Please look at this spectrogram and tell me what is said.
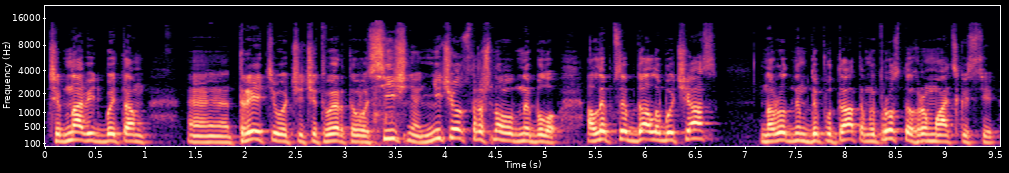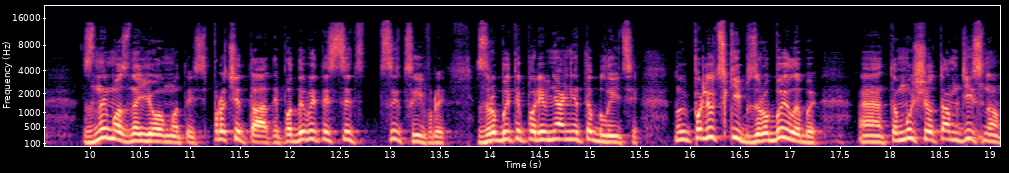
чи б навіть би там. е, 3 чи 4 січня нічого страшного б не було. Але б це б дало би час народним депутатам і просто громадськості з ним ознайомитись, прочитати, подивитись ці, ці цифри, зробити порівняння таблиці. Ну по-людськи б зробили би, е, тому що там дійсно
